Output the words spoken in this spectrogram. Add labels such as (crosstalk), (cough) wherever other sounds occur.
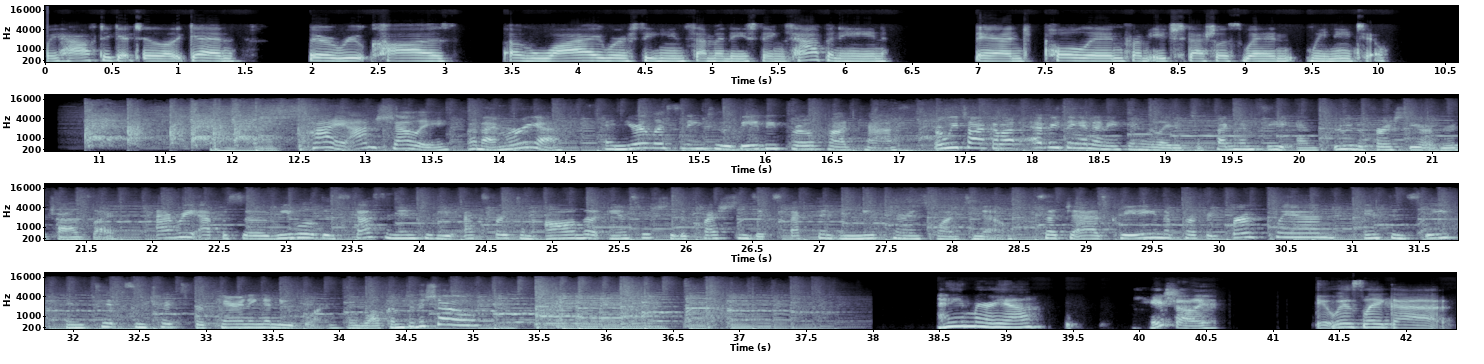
We have to get to, again, the root cause of why we're seeing some of these things happening and pull in from each specialist when we need to. Hi, I'm Shelly. And I'm Maria. And you're listening to the Baby Pro podcast, where we talk about everything and anything related to pregnancy and through the first year of your child's life. Every episode, we will discuss and interview experts on all the answers to the questions expectant and new parents want to know, such as creating the perfect birth plan, infant sleep, and tips and tricks for parenting a newborn. And welcome to the show. Hey, Maria. Hey, Shelly. It was like a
